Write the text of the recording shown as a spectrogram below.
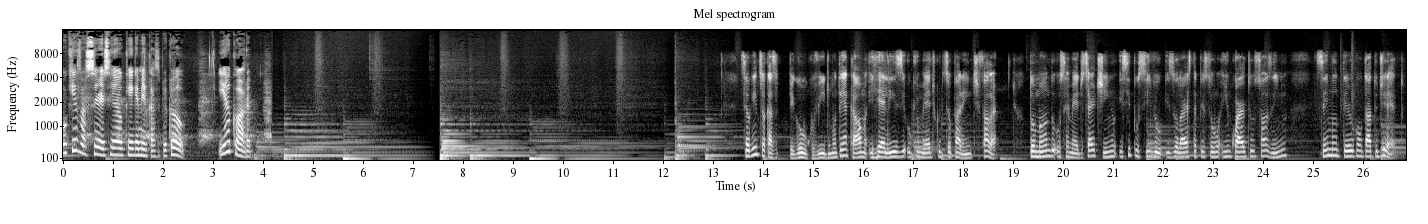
O que fazer se alguém que minha casa pegou? E agora? Se alguém de sua casa pegou o Covid, mantenha calma e realize o que o médico de seu parente falar, tomando os remédios certinho e, se possível, isolar esta pessoa em um quarto sozinho, sem manter o contato direto.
